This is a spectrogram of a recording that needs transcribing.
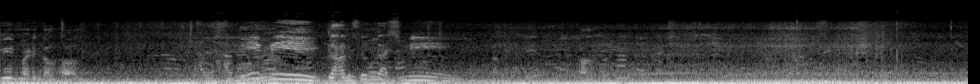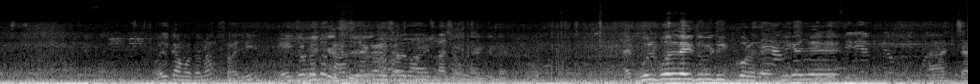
अल हबीब मेडिकल हॉल হাবিবি কাম টু কাশ্মীর ওয়েলকাম হতো না সাজি এই জন্য তো ট্রান্সলেটার হিসেবে অনেক কাজ করে। আর ভুল বললেই তুমি ঠিক করে দেয় ঠিক আছে আচ্ছা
